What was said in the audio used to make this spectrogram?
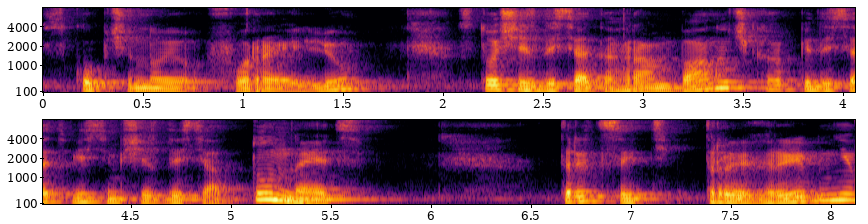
з копченою фореллю. 160 грам баночка 58,60. Тунець 33 гривні.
